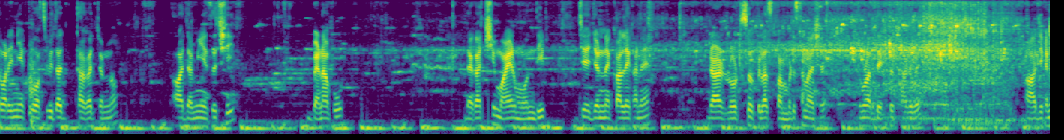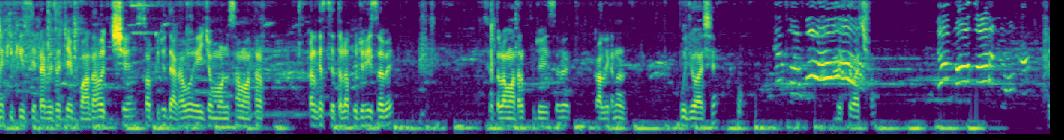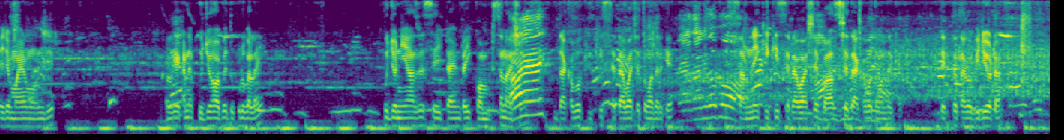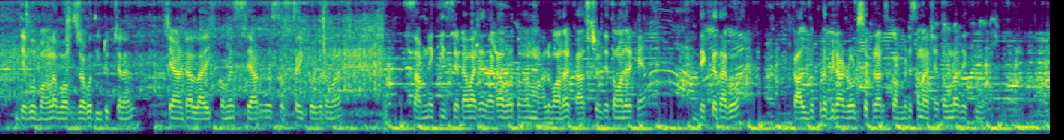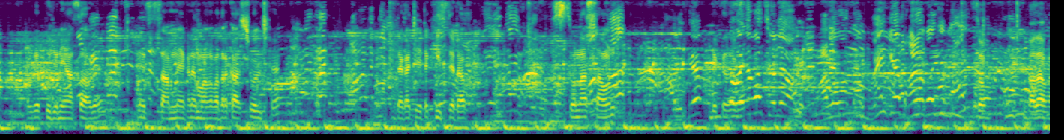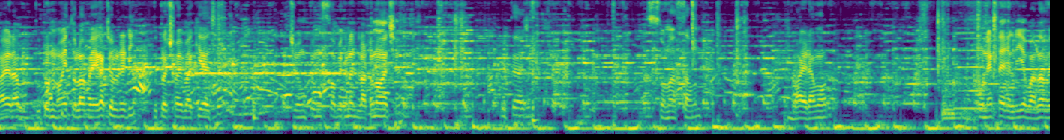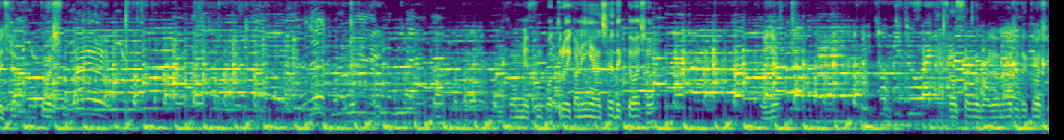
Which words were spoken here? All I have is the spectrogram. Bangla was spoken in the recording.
আনতে পারিনি একটু অসুবিধা থাকার জন্য। আজ আমি এসেছি বেনাপুর। দেখাচ্ছি মায়ের মন্দির, যে জন্য কাল এখানে যার রোড শো প্লাস কম্পিটিশান আছে, তোমরা দেখতে থাকবে। আজ এখানে কী কী সেটা এসেছে, বাঁধা হচ্ছে সব কিছু দেখাবো। এই যে মনসা মাতার কালকে শীতলা পুজো হিসাবে, শীতলা মাতার পুজো হিসেবে কাল এখানে পুজো আছে। দেখতে পাচ্ছ? এই যে মায়ের মন্দির। কালকে এখানে পুজো হবে দুপুরবেলায়। পুজো নিয়ে আসবে সেই টাইমটাই কম্পিটিশান আছে। দেখাবো কী কী সেট আছে তোমাদেরকে। সামনে কী কী সেট আছে বাসছে দেখাবো তোমাদেরকে। দেখতে থাকো ভিডিওটা। দেবো Bangla box Jagat YouTube channel চ্যানেলটা লাইক কমেন্ট শেয়ার ও সাবস্ক্রাইব করবে তোমরা। সামনে কী সেট আছে দেখাবো তোমার মাল বাঁধার কাজ চলছে তোমাদেরকে। দেখতে থাকো। কাল দুপুরে বিরাট রোড শো প্লাস কম্পিটিশান আছে তোমরা দেখবে কালকে পুজো নিয়ে আসা হবে। সামনে এখানে মাল বাঁধার কাজ চলছে। দেখাচ্ছি এটা কি সেট আপ সোনার সাউন্ড দেখতে সব দাদা ভাইয়েরা, দুটো নয় তোলা হয়ে গেছে অলরেডি দুটো ছয় বাকি আছে। চং টং সব এখানে লাটানো আছে। দেখতে আছে সোনার সাউন্ড ভাইরা মোর অনেকটা হেলিয়ে বাঁধা হয়েছে। দেখতে পাচ্ছ মেশিনপত্র এখানেই আছে দেখতে পাচ্ছ? দেখতে পাচ্ছ?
